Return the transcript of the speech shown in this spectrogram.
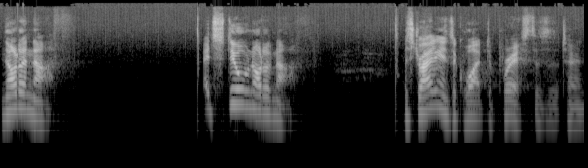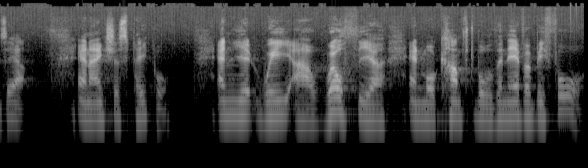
not enough. It's still not enough. Australians are quite depressed, as it turns out, and anxious people and yet we are wealthier and more comfortable than ever before.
